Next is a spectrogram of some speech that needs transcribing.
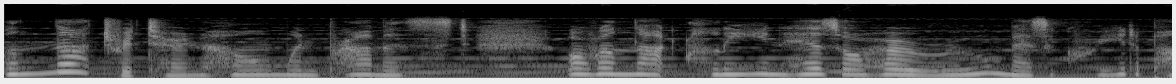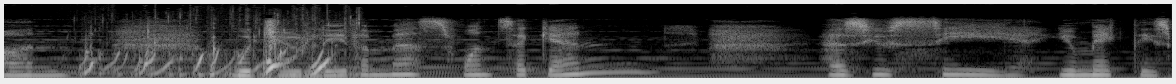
will not return home when promised, or will not clean his or her room as agreed upon. Would you leave a mess once again? As you see, you make these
